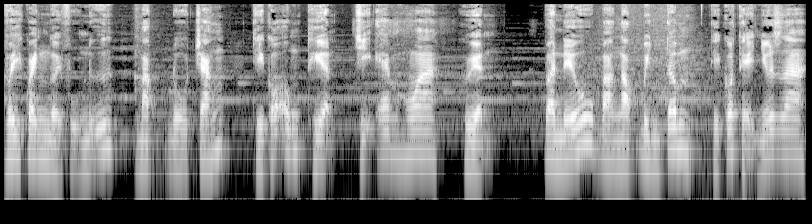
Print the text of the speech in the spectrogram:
Vây quanh người phụ nữ mặc đồ trắng thì có ông Thiện, chị em Hoa, Huyền. Và nếu bà Ngọc bình tâm thì có thể nhớ ra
